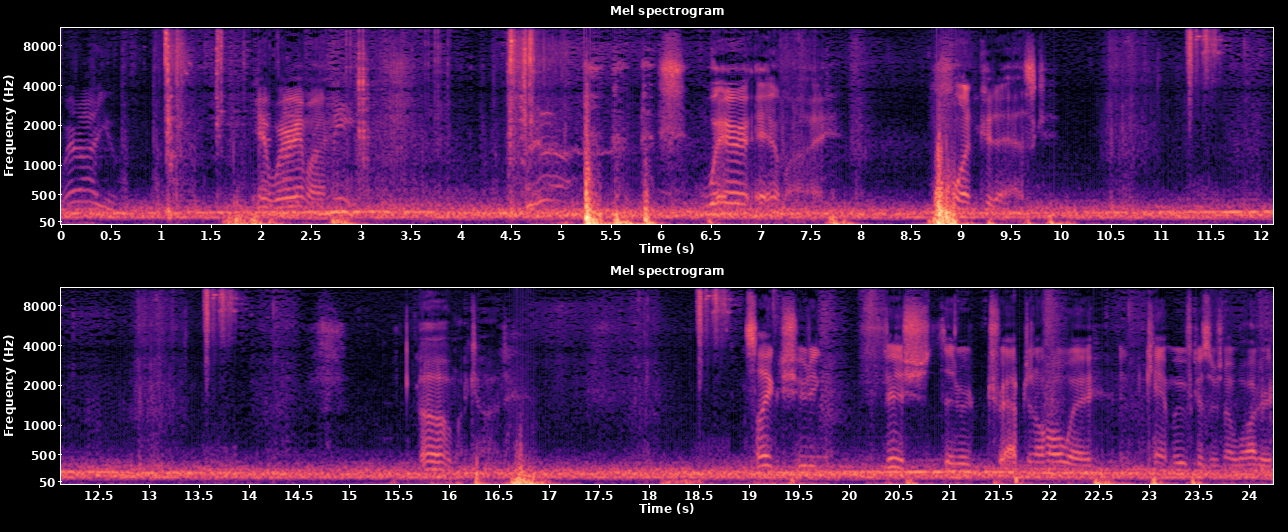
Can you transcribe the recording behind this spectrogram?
Where are you? Yeah, where am I? Me. Where am I? One could ask. Oh my god. It's like shooting fish that are trapped in a hallway and can't move because there's no water.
